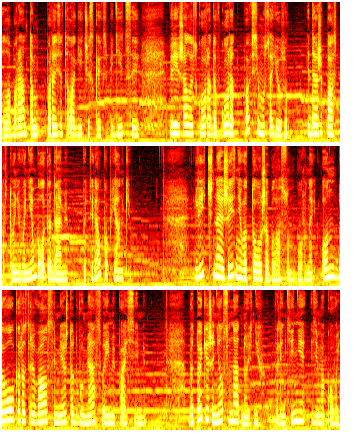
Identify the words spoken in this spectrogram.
лаборантом паразитологической экспедиции, переезжал из города в город по всему Союзу. и даже паспорта у него не было годами, потерял по пьянке. Личная жизнь его тоже была сумбурной. Он долго разрывался между двумя своими пассиями. В итоге женился на одной из них, Валентине Зимаковой.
